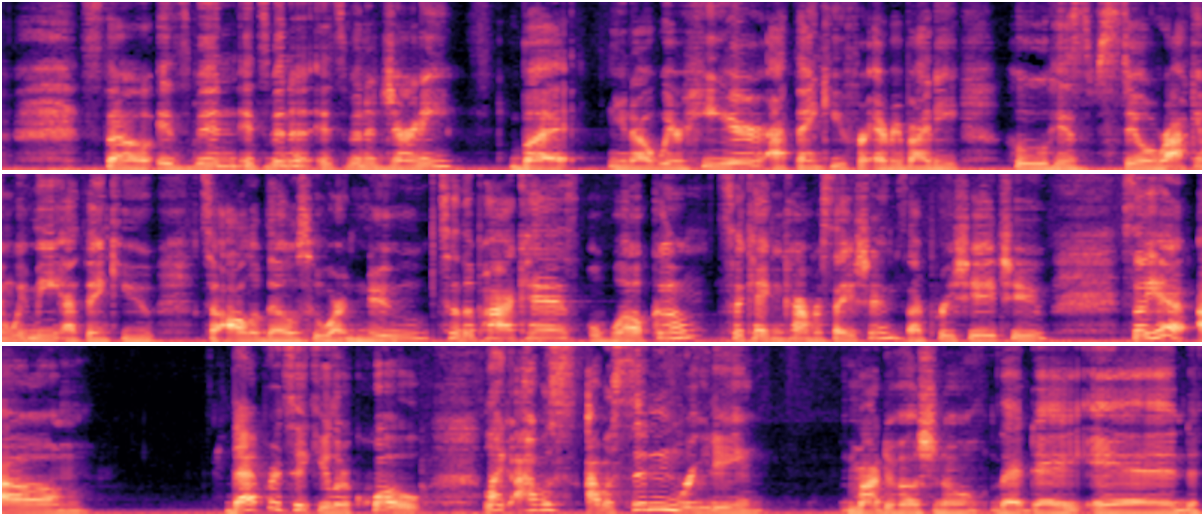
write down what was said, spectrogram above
so it's been it's been a it's been a journey, but you know, we're here. I thank you for everybody who is still rocking with me. I thank you to all of those who are new to the podcast. Welcome to Cake and Conversations. I appreciate you. So yeah, um that particular quote, like I was I was sitting reading my devotional that day and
